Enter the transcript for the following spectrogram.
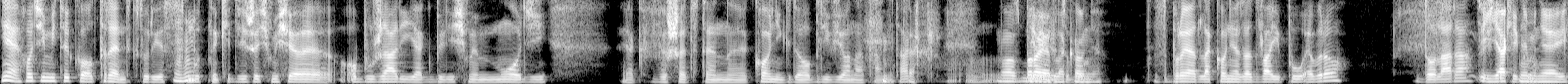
Nie, chodzi mi tylko o trend, który jest Mhm. smutny. Kiedyś żeśmy się oburzali, jak byliśmy młodzi, jak wyszedł ten konik do Obliviona tam, tak? No Nie zbroja wiem, dla konia. Zbroja dla konia za 2,5 euro? Dolara? Coś I jak takiego. nie mniej.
